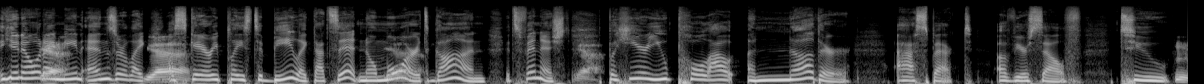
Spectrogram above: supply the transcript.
You know what I mean? Ends are like Yeah. a scary place to be. Like, that's it. No more. Yeah. It's gone. It's finished. Yeah. But here you pull out another aspect of yourself to Hmm.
